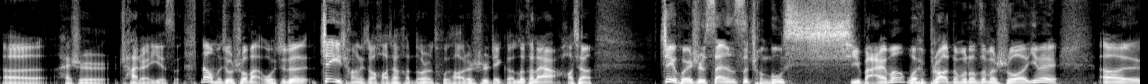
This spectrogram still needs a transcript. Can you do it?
呃还是差点意思？那我们就说吧，我觉得这一场里头好像很多人吐槽的是这个勒克莱尔，好像。这回是塞恩斯成功洗白吗？我也不知道能不能这么说，因为，呃，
